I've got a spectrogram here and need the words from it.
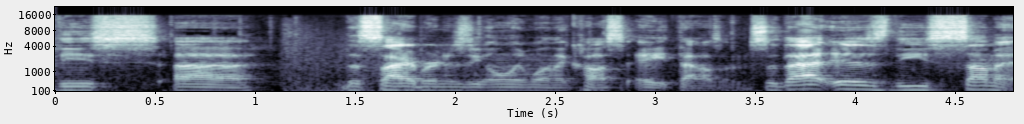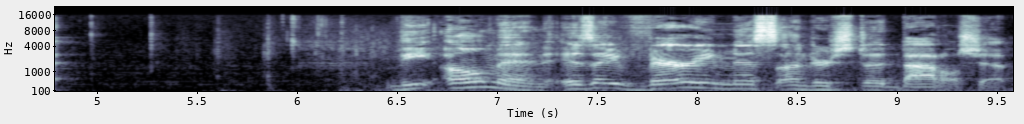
this uh, the Cybran is the only one that costs 8,000. So that is the Summit. The Omen is a very misunderstood battleship.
